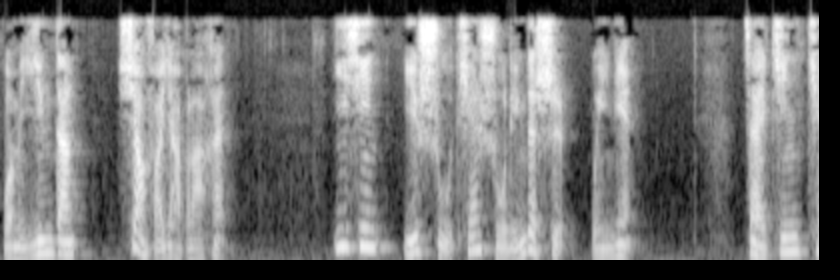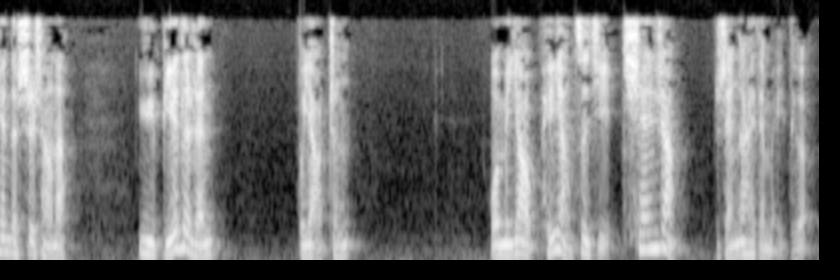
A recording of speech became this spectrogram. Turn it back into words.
我们应当效法亚伯拉罕，一心以属天属灵的事为念。在今天的世上呢，与别的人不要争，我们要培养自己谦让仁爱的美德，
